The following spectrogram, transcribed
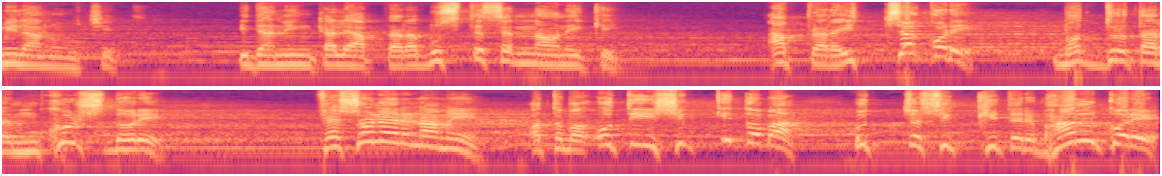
মিলানো উচিত। ইদানিংকালে আপনারা বুঝতেছেন না অনেকেই। আপনারা ইচ্ছা করে ভদ্রতার মুখোশ ধরে ফ্যাশনের নামে অথবা অতি শিক্ষিত বা উচ্চ শিক্ষিতের ভান করে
